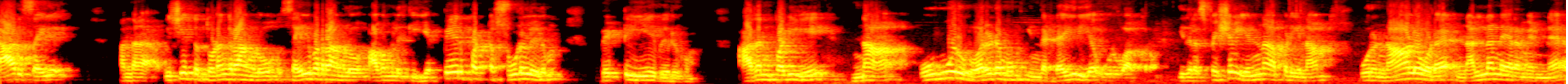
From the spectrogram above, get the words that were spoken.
யார் செயல் அந்த விஷயத்தை தொடங்குறாங்களோ செயல்படுறாங்களோ அவங்களுக்கு எப்பேற்பட்ட சூழலிலும் வெற்றியே பெருகும். அதன்படியே நான் ஒவ்வொரு வருடமும் இந்த டைரியை உருவாக்குறோம். இதுல ஸ்பெஷல் என்ன அப்படின்னா ஒரு நாளோட நல்ல நேரம் என்ன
